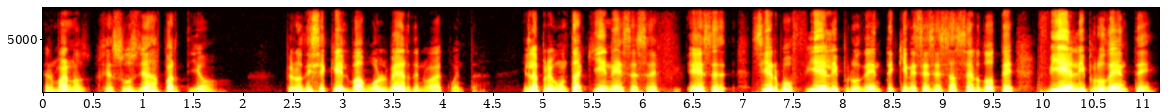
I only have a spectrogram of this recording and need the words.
Hermanos, Jesús ya partió, pero dice que Él va a volver de nueva cuenta. Y la pregunta, ¿quién es ese, ese siervo fiel y prudente? ¿Quién es ese sacerdote fiel y prudente?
